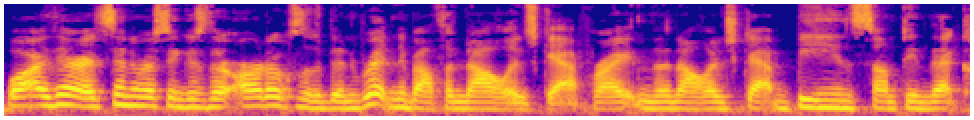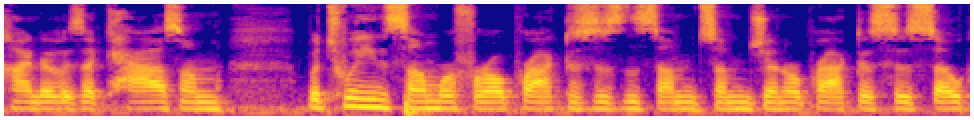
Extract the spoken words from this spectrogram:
Well, there, it's interesting because there are articles that have been written about the knowledge gap, right? And the knowledge gap being something that kind of is a chasm between some referral practices and some some general practices. So,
